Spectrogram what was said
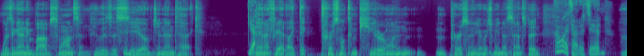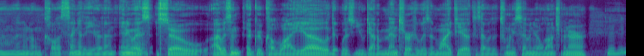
was a guy named Bob Swanson, who was the CEO of Genentech. Mm-hmm. Yeah. And I forget like the personal computer one person of the year, which made no sense. But Oh, I thought it did. oh, I don't know, call it thing of the year then. Anyways, so I was in a group called YEO that was you got a mentor who was in YPO because I was a 27 year old entrepreneur. Mm-hmm.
